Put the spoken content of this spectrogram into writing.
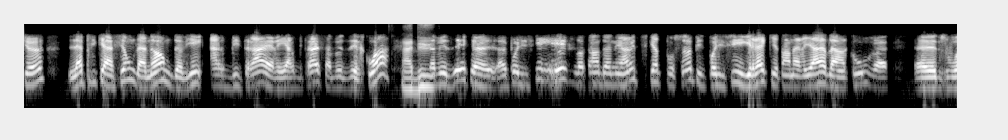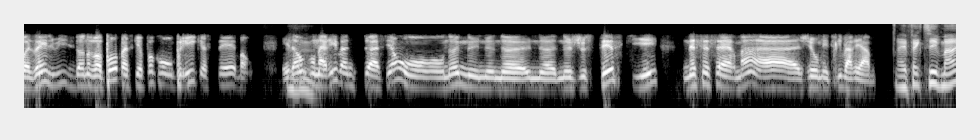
que l'application de la norme devient arbitraire. Et arbitraire, ça veut dire quoi? Abus. Ça veut dire qu'un policier X va t'en donner un ticket pour ça, puis le policier Y qui est en arrière de l'encours euh, euh, du voisin, lui, il ne donnera pas parce qu'il n'a pas compris que c'était bon. Et donc, mhm. on arrive à une situation où on a une, une justice qui est nécessairement à géométrie variable. Effectivement,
